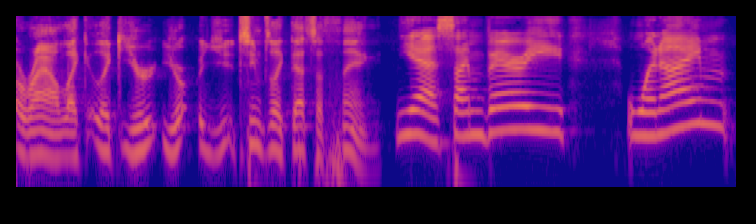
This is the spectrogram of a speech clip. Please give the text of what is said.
around. Like, like you're, you're. You, it seems like that's a thing. Yes, I'm very when I'm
